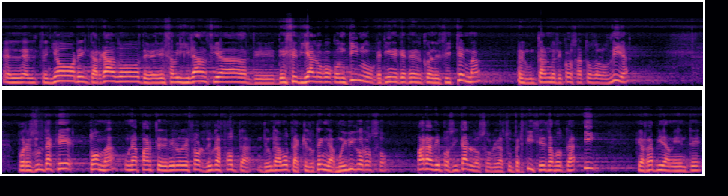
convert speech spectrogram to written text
el, señor encargado de esa vigilancia, de, ese diálogo continuo que tiene que tener con el sistema, preguntándole cosas todos los días, pues resulta que toma una parte de velo de flor de una, bota, de una bota que lo tenga muy vigoroso para depositarlo sobre la superficie de esa bota y que rápidamente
